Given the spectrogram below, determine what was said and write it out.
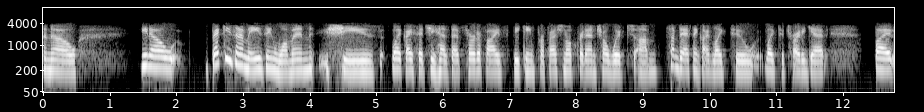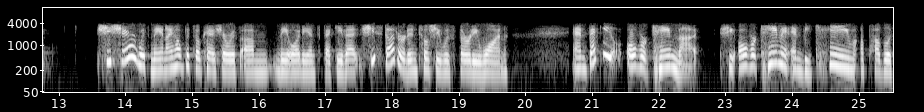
to know you know, Becky's an amazing woman. She's, like I said, she has that certified speaking professional credential, which um, someday I think I'd like to like to try to get. But she shared with me, and I hope it's okay I share with um, the audience, Becky, that she stuttered until she was 31, and Becky overcame that. She overcame it and became a public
